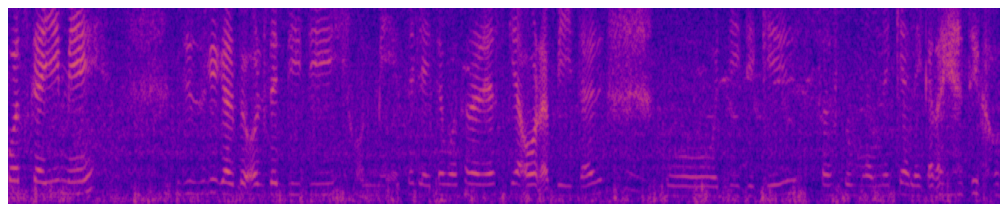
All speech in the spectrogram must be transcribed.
पहुँच गई मैं जीजू के घर पे और इधर दीदी और मैं, ऐसे लेते वो थोड़ा रेस्ट किया और अभी इधर वो दीदी की ससुर मोम ने क्या लेकर आया देखो।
